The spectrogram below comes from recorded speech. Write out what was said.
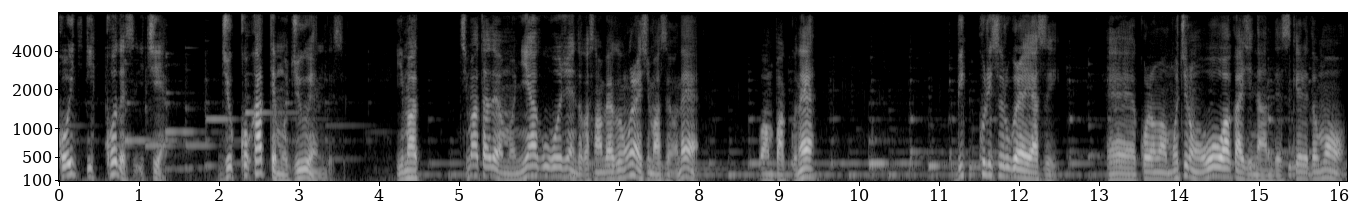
個 1, 1個です。1円。10個買っても10円ですよ。今巷ではもう250円とか300円ぐらいしますよね。ワンパックねびっくりするぐらい安い。えー、これはもちろん大赤字なんですけれども、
